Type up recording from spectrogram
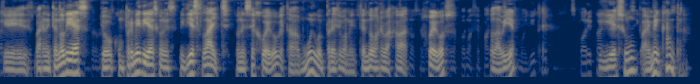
que para Nintendo 10, yo compré mi 10 con mi 10 Lite con ese juego que estaba a muy buen precio cuando Nintendo rebajaba juegos todavía. Y es un, a mí me encanta,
